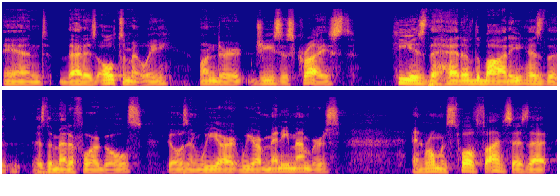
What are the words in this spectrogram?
And that is ultimately under Jesus Christ. He is the head of the body, as the, as the metaphor goes, goes, and we are, we are many members. And Romans 12, 5 says that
